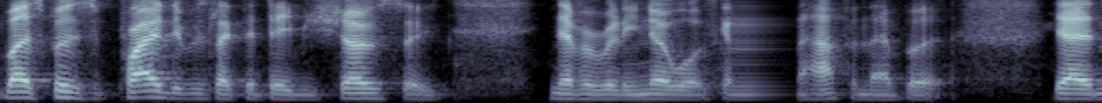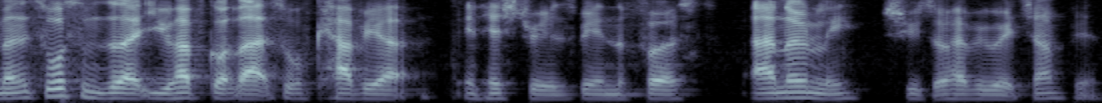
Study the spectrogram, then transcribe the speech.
But I suppose Pride, it was like the debut show, so you never really know what was going to happen there. But yeah, man, it's awesome that you have got that sort of caveat in history as being the first and only Shooto heavyweight champion.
